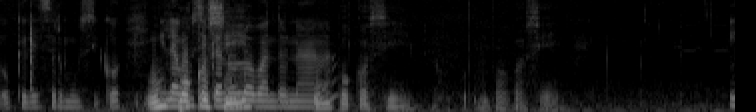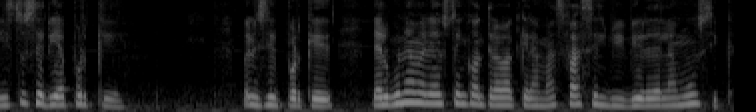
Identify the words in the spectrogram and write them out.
o quería ser músico y la música no lo abandonaba. Un poco sí, un poco sí. Y esto sería porque, bueno, decir, porque de alguna manera usted encontraba que era más fácil vivir de la música.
